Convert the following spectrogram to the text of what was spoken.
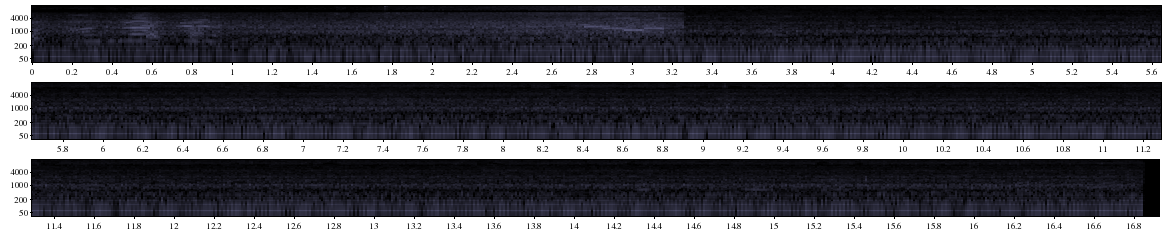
Yardım edin.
